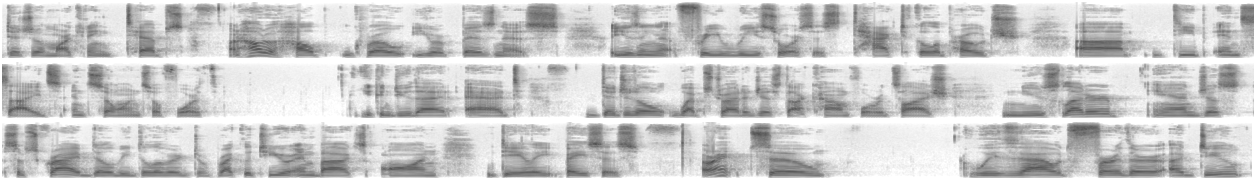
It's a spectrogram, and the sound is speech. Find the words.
digital marketing tips on how to help grow your business using free resources, tactical approach, uh, deep insights, and so on and so forth. You can do that at digitalwebstrategist.com forward slash newsletter and just subscribe. They'll be delivered directly to your inbox on daily basis. All right, so without further ado,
